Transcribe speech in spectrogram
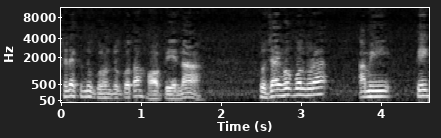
সেটা কিন্তু গ্রহণযোগ্যতা হবে না। তো যাই হোক বন্ধুরা, আমি টেক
